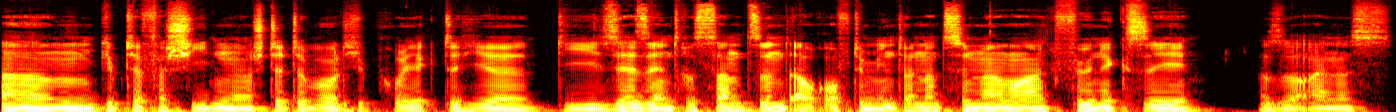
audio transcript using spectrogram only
Ähm, gibt ja verschiedene städtebauliche Projekte hier, die sehr, sehr interessant sind, auch auf dem internationalen Markt. Phoenixsee, also eines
